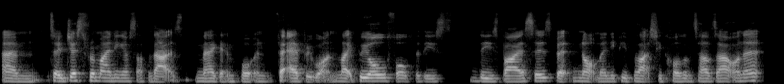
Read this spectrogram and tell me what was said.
Um, so just reminding yourself of that is mega important for everyone. Like we all fall for these these biases but not many people actually call themselves out on it.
